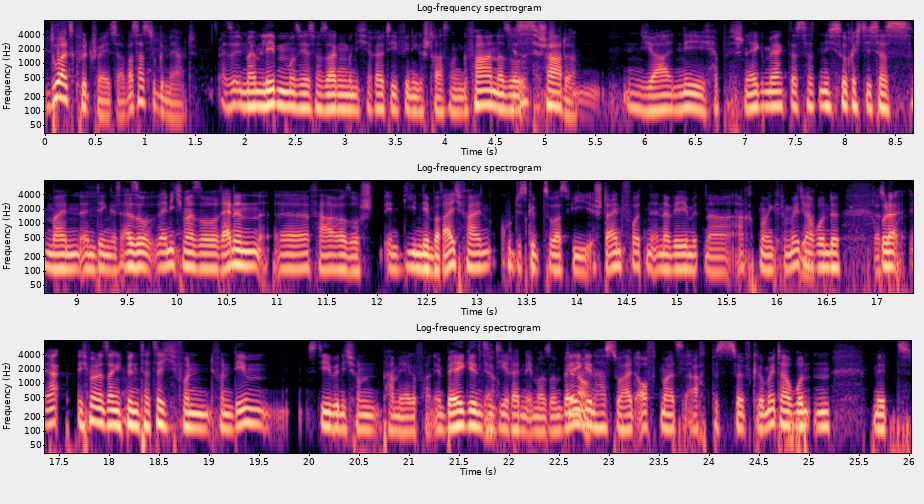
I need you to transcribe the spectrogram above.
Du als Quit Racer, was hast du gemerkt? Also in meinem Leben, muss ich erstmal sagen, bin ich relativ wenige Straßen gefahren. Also Es ist schade. Ja, nee, ich habe schnell gemerkt, dass das nicht so richtig das mein ein Ding ist. Also wenn ich mal so Rennen äh, fahre, so in die in dem Bereich fallen, gut, es gibt sowas wie Steinfurt in NRW mit einer 8, 9 Kilometer Ja, Runde. Das Oder ja, ich würde sagen, ich bin tatsächlich von, von dem Stil bin ich schon ein paar mehr gefahren. In Belgien sind Ja. die Rennen immer so. In Genau. Belgien hast du halt oftmals 8 bis 12 Kilometer Runden mit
